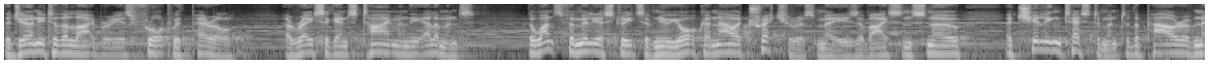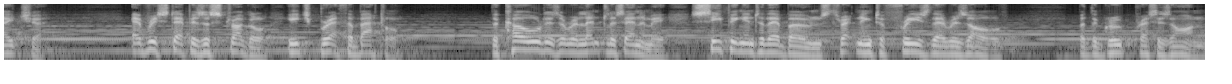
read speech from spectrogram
The journey to the library is fraught with peril, a race against time and the elements. The once familiar streets of New York are now a treacherous maze of ice and snow, a chilling testament to the power of nature. Every step is a struggle, each breath a battle. The cold is a relentless enemy, seeping into their bones, threatening to freeze their resolve. But the group presses on,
